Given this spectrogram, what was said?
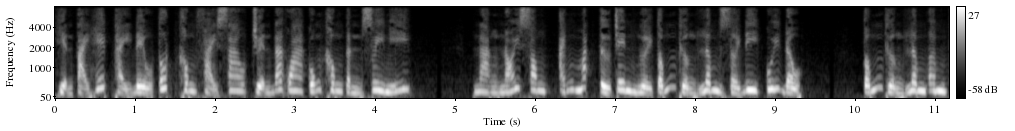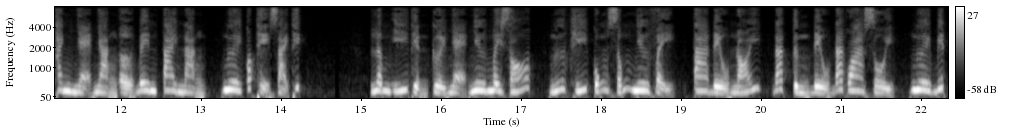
hiện tại hết thảy đều tốt không phải sao, chuyện đã qua cũng không cần suy nghĩ. Nàng nói xong, ánh mắt từ trên người Tống Thường Lâm rời đi cúi đầu. Tống Thường Lâm âm thanh nhẹ nhàng ở bên tai nàng, ngươi có thể giải thích. Lâm Ý Thiển cười nhẹ như mây gió, ngữ khí cũng giống như vậy, ta đều nói, đã từng đều đã qua rồi, ngươi biết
